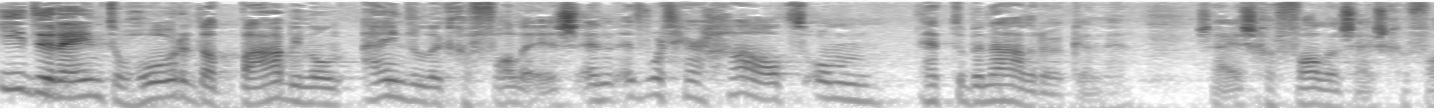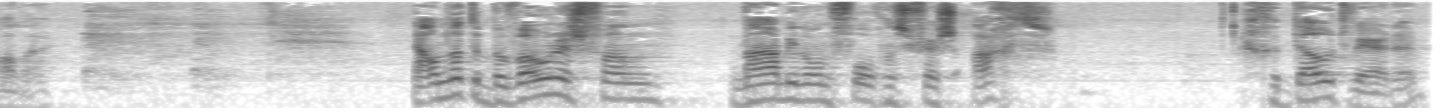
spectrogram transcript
iedereen te horen dat Babylon eindelijk gevallen is. En het wordt herhaald om het te benadrukken. Zij is gevallen, zij is gevallen. Nou, omdat de bewoners van Babylon volgens vers 8 gedood werden,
